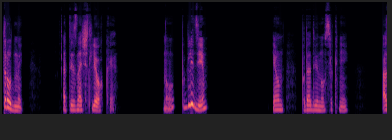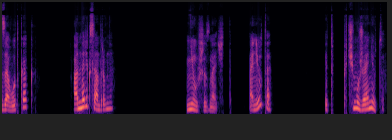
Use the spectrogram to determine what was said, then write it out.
трудный. А ты, значит, легкая. Ну, поглядим. И он пододвинулся к ней. А зовут как? Анна Александровна. Нюша, значит. Анюта? Это почему же Анюта?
